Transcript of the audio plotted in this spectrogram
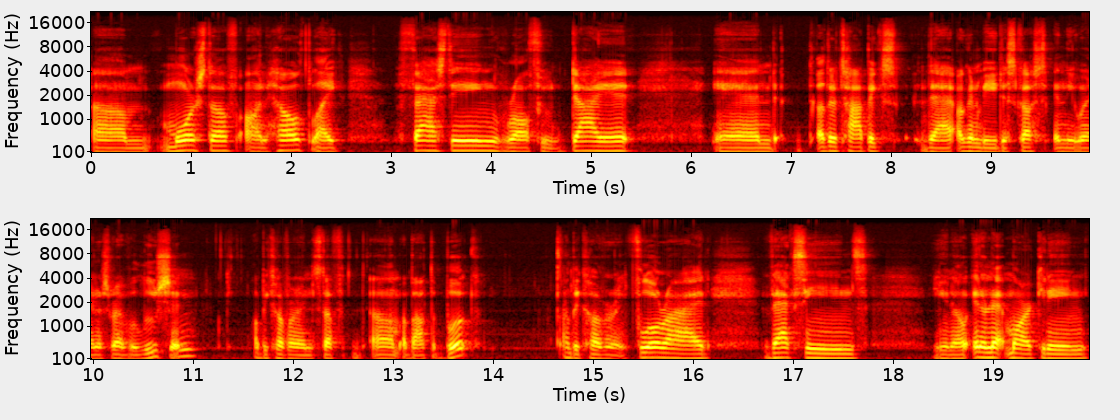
um, more stuff on health like fasting, raw food diet, and other topics that are going to be discussed in the Awareness Revolution. I'll be covering stuff um, about the book. I'll be covering fluoride, vaccines, you know, internet marketing.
